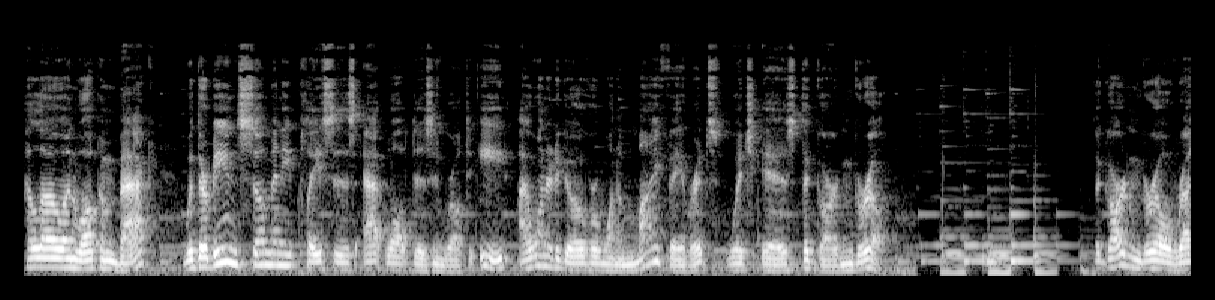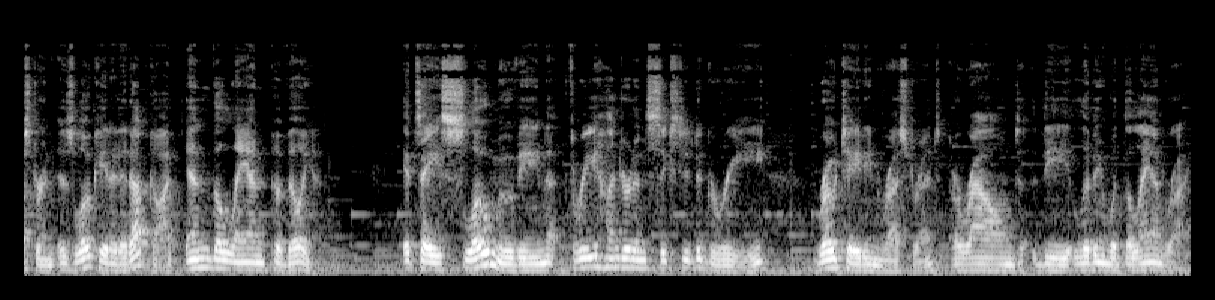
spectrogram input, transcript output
Hello and welcome back. With there being so many places at Walt Disney World to eat, I wanted to go over one of my favorites, which is the Garden Grill. The Garden Grill restaurant is located at Epcot in the Land Pavilion. It's a slow-moving 360 degree rotating restaurant around the Living with the Land ride.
